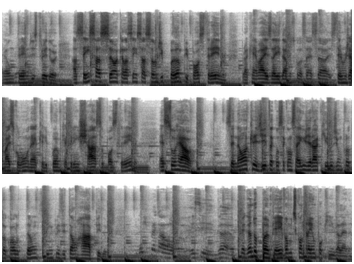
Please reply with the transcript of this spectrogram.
É um treino destruidor. A sensação, aquela sensação de pump pós-treino, para quem é mais aí da musculação, essa, esse termo já é mais comum, né? Aquele pump, que é aquele inchaço pós-treino, é surreal. Você não acredita que você consegue gerar aquilo de um protocolo tão simples e tão rápido. Deixa eu pegar esse. Pegando o pump aí, vamos descontrair um pouquinho, galera.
